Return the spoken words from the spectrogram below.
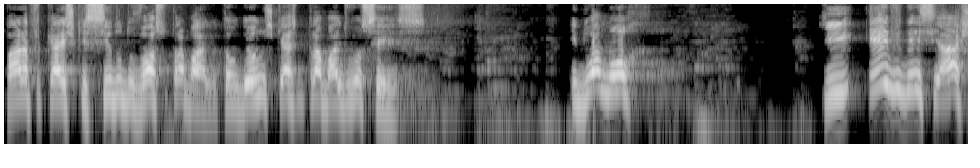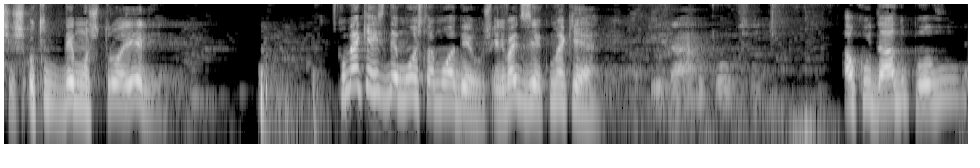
para ficar esquecido do vosso trabalho. Então, Deus não esquece do trabalho de vocês. E do amor que evidenciastes, o que demonstrou a ele. Como é que a gente demonstra amor a Deus? Ele vai dizer como é que é. Cuidar do povo santo. Ao cuidar do povo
